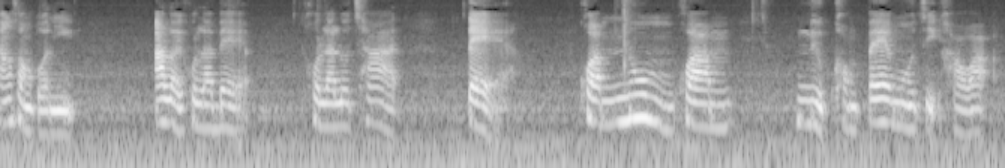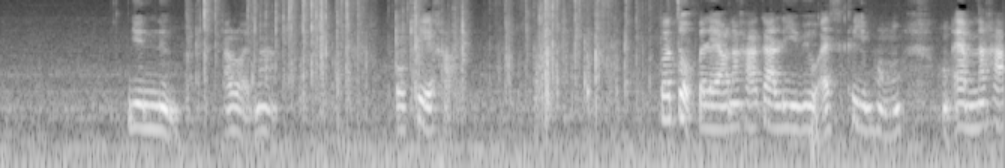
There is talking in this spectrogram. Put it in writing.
ทั้งสองตัวนี้ อร่อยคนละแบบ คนละรสชาติ แต่ความนุ่มความหนึบของแป้งโมจิเขาอะยืนหนึ่ง อร่อยมาก โอเคค่ะ ก็จบไปแล้วนะคะ การรีวิวไอศครีมของของแอมนะคะ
